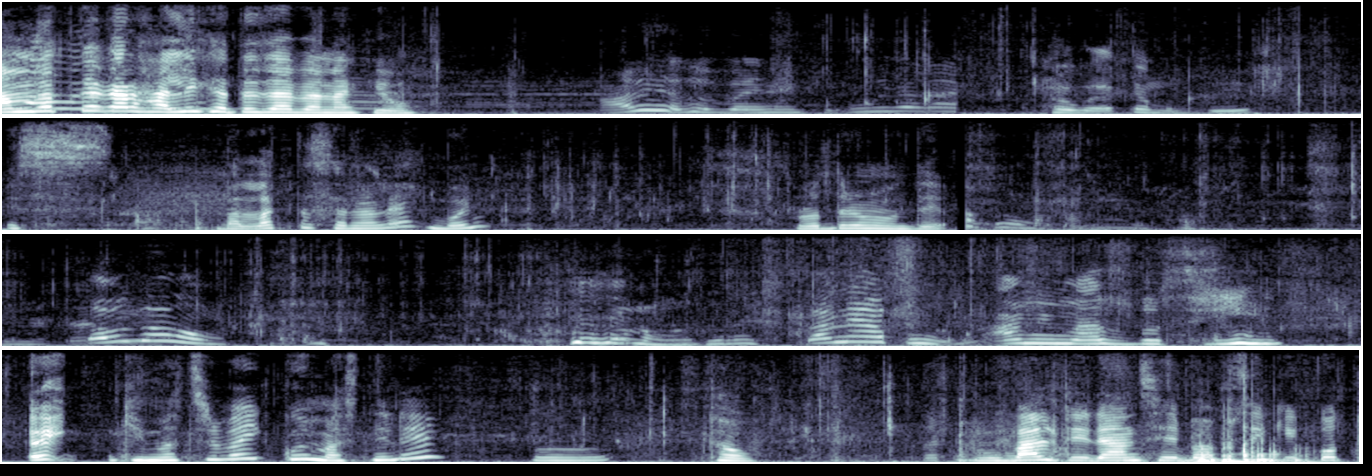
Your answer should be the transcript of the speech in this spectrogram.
আমজাদ কাকার হালি খেতে যাবে না কেউ ইস ভালো লাগতেছে না রে বোন? রোদের মধ্যে। আমি মাছ ধরছি এই কি মাছ রে ভাই? কই মাছ নি রে? থাও। বালতি ডানছি ভাবছি কি কত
